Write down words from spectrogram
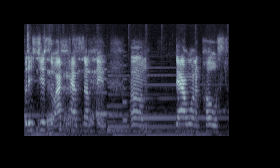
but it's just so I can have something um, that I want to post,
